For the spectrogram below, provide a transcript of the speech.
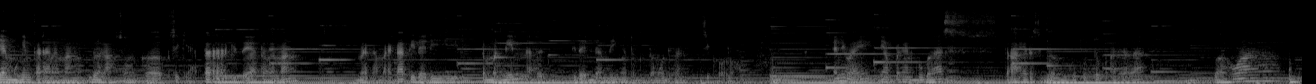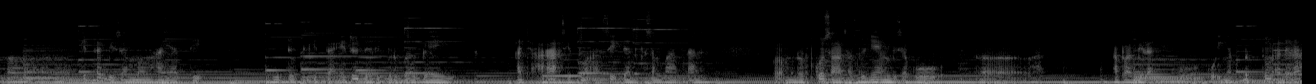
ya mungkin karena memang udah langsung ke psikiater gitu ya atau memang mereka mereka tidak ditemenin atau tidak didampingi untuk ketemu dengan psikolog anyway yang pengen ku bahas terakhir sebelum ku tutup adalah bahwa uh, kita bisa menghayati hidup kita itu dari berbagai acara, situasi dan kesempatan. Kalau menurutku salah satunya yang bisa ku uh, apa bilang ku, ku ingat betul adalah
